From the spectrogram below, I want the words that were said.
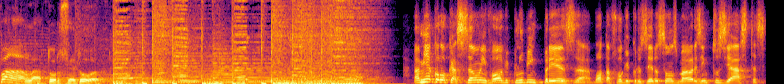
Fala Torcedor. A minha colocação envolve clube empresa. Botafogo e Cruzeiro são os maiores entusiastas.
